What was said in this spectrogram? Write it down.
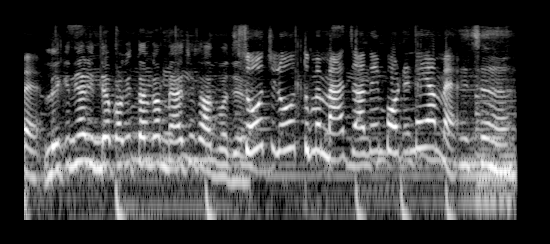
है लेकिन यार इंडिया पाकिस्तान का मैच है सात बजे। सोच लो तुम्हें मैच ज़्यादा इम्पोर्टेंट है या मैं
